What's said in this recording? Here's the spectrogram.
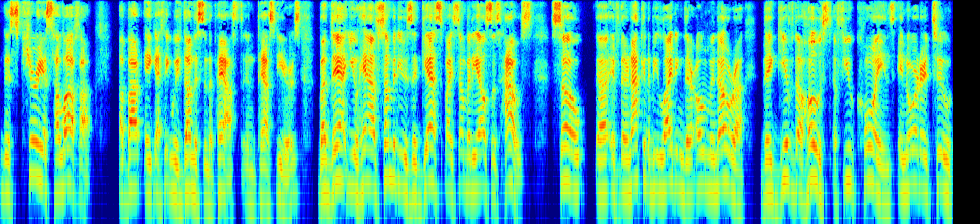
this curious halacha about I think we've done this in the past, in past years, but that you have somebody who's a guest by somebody else's house. So uh, if they're not going to be lighting their own menorah, they give the host a few coins in order to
